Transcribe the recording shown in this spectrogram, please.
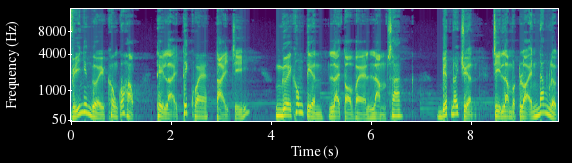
Ví như người không có học Thì lại thích khoe tài trí. Người không tiền lại tỏ vẻ làm sang. Biết nói chuyện chỉ là một loại năng lực,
